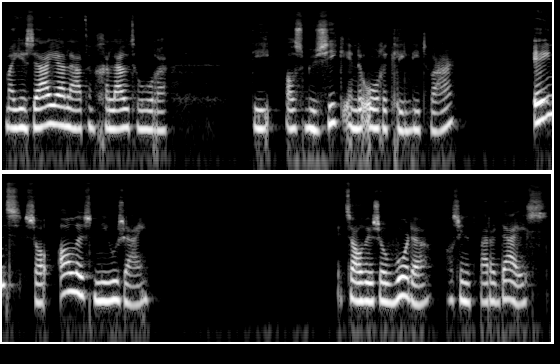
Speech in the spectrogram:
Maar Jezaja laat een geluid horen die als muziek in de oren klinkt, niet waar? Eens zal alles nieuw zijn. Het zal weer zo worden als in het paradijs,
